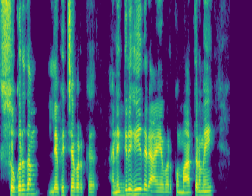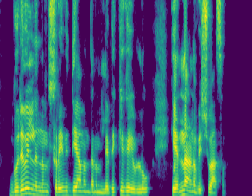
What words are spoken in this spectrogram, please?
സുഹൃതം ലഭിച്ചവർക്ക് അനുഗ്രഹീതരായവർക്ക് മാത്രമേ ഗുരുവിൽ നിന്നും ശ്രീവിദ്യാമന്ത്രം ലഭിക്കുകയുള്ളൂ എന്നാണ് വിശ്വാസം.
